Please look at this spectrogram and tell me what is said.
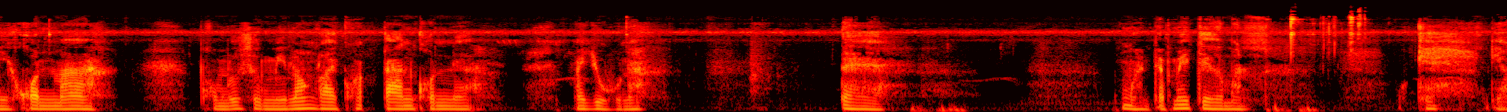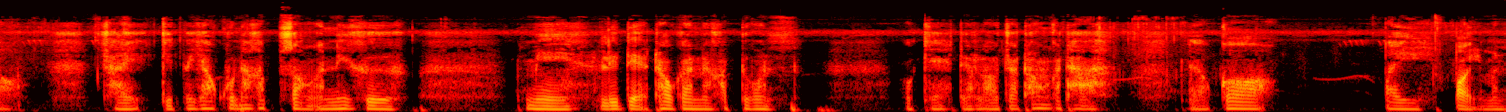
มีคนมา ผมรู้สึกมีร่องรอยการคนเนี่ยมาอยู่นะ แต่ เหมือนจะไม่เจอมัน โอเค เดี๋ยวใช้กิจพยาคุณนะครับสองอันนี้คือ มีฤทธิ์เดชเท่ากันนะครับทุกคนโอเค เดี๋ยวเราจะท่องคาถา แล้วก็ไปปล่อยมัน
